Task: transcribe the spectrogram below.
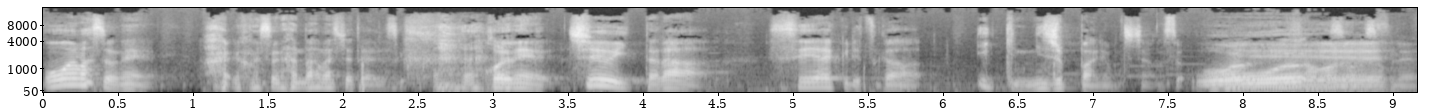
思いますよね。はい。ごめんなさい。何の話だったかですけど。これね中行ったら制約率が一気に20%に落ちちゃうんですよ。お下ー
